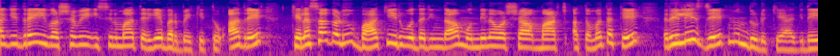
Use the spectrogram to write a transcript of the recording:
ಆಗಿದ್ರೆ ಈ ವರ್ಷವೇ ಈ ಸಿನಿಮಾ ತೆರೆಗೆ ಬರಬೇಕಿತ್ತು. ಆದ್ರೆ ಕೆಲಸಗಳು ಬಾಕಿ ಇರುವುದರಿಂದ ಮುಂದಿನ ವರ್ಷ ಮಾರ್ಚ್ ಹತ್ತೊಂಬತ್ತಕ್ಕೆ ರಿಲೀಸ್ ಡೇಟ್ ಮುಂದೂಡಿಕೆಯಾಗಿದೆ.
